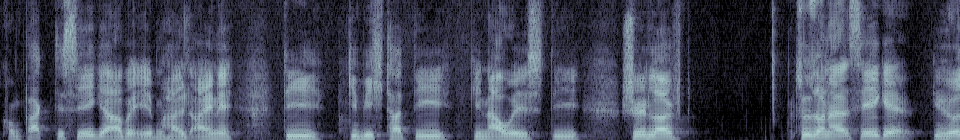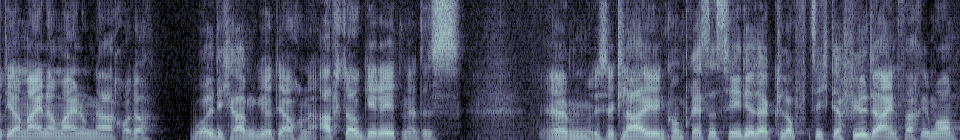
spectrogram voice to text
kompakte Säge, aber eben halt eine, die Gewicht hat, die genau ist, die schön läuft. Zu so einer Säge gehört ja meiner Meinung nach, oder wollte ich haben, gehört ja auch ein Absauggerät. Ne? Das ähm, ist ja klar, den Kompressor seht ihr, da klopft sich der Filter einfach immer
